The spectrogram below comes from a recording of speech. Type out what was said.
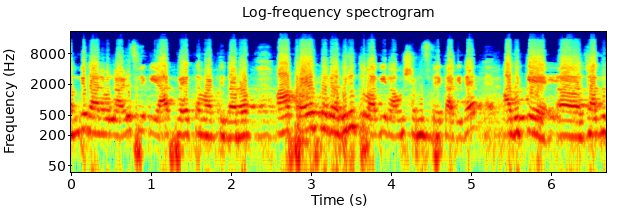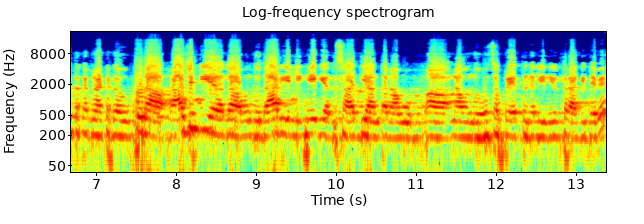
ಸಂವಿಧಾನವನ್ನು ಅಳಿಸ್ಲಿಕ್ಕೆ ಯಾರು ಪ್ರಯತ್ನ ಮಾಡ್ತಿದ್ದಾರೋ, ಆ ಪ್ರಯತ್ನಗಳ ವಿರುದ್ಧವಾಗಿ ನಾವು ಶ್ರಮಿಸಬೇಕಾಗಿದೆ. ಅದಕ್ಕೆ ಜಾಗೃತ ಕರ್ನಾಟಕವು ಕೂಡ ರಾಜಕೀಯದ ಒಂದು ದಾರಿಯಲ್ಲಿ ಹೇಗೆ ಅದು ಸಾಧ್ಯ ಅಂತ ನಾವು ನಾವೊಂದು ಹೊಸ ಪ್ರಯತ್ನದಲ್ಲಿ ನಿರತರಾಗಿದ್ದೇವೆ.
